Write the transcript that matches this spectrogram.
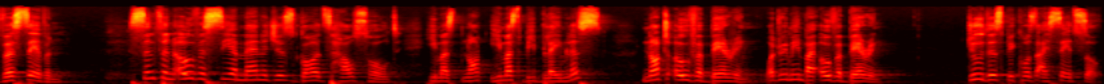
Verse 7 Since an overseer manages God's household, he must, not, he must be blameless, not overbearing. What do we mean by overbearing? Do this because I said so.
